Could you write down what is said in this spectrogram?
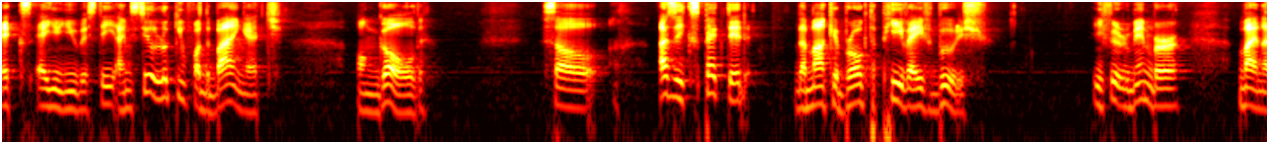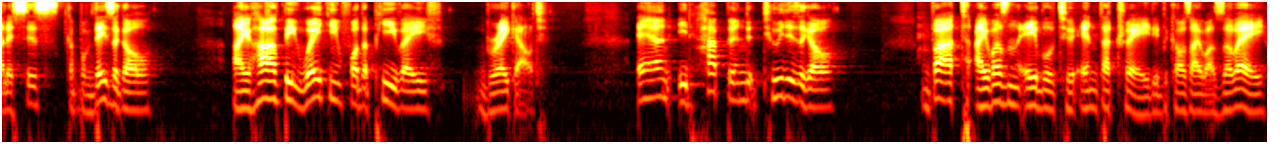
XAUUSD. I'm still looking for the buying edge on gold. So as expected, the market broke the P wave bullish. If you remember my analysis a couple of days ago, I have been waiting for the P wave breakout. And it happened two days ago but I wasn't able to enter trade because I was away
